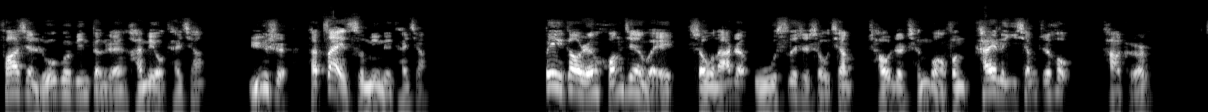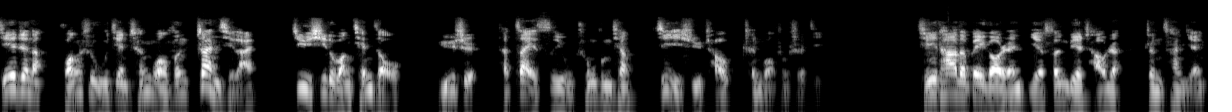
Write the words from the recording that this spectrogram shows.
发现罗国斌等人还没有开枪，于是他再次命令开枪。被告人黄建伟手拿着五四式手枪，朝着陈广峰开了一枪之后卡壳了。接着呢，黄十五见陈广峰站起来，继续的往前走，于是他再次用冲锋枪继续朝陈广峰射击。其他的被告人也分别朝着郑灿岩、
